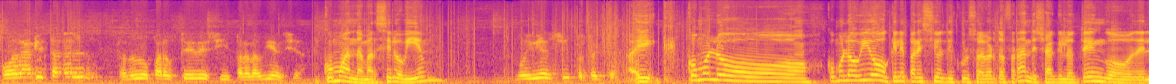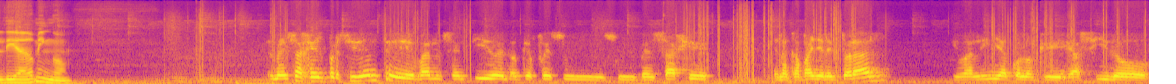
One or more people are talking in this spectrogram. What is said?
Hola, ¿qué tal? Saludos para ustedes y para la audiencia. ¿Cómo anda Marcelo? ¿Bien? Muy bien, sí, perfecto. Eh, ¿cómo, lo, ¿Cómo lo vio? ¿Qué le pareció el discurso de Alberto Fernández, ya que lo tengo del día domingo? El mensaje del presidente va en el sentido de lo que fue su, su mensaje en la campaña electoral y va en línea con lo que ha sido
